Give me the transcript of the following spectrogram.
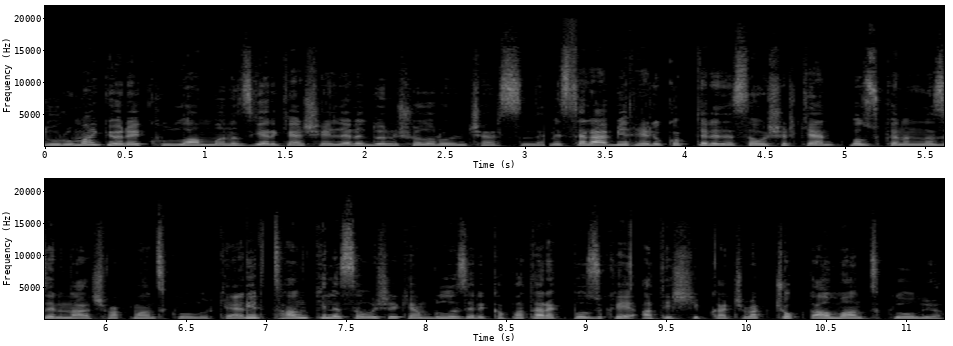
duruma göre kullanmanız gereken şeylere dönüşüyorlar oyun içerisinde. Mesela bir helikopterle savaşırken bazuka'nın lazerini açmak mantıklı olurken bir tank ile savaşırken bu lazeri kapatarak bazukayı ateşleyip kaçmak çok daha mantıklı oluyor.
